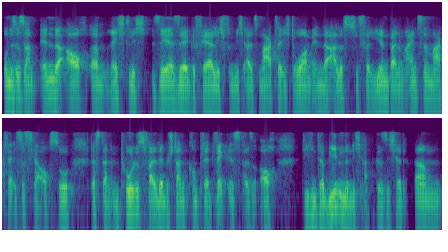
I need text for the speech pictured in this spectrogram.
und es ist am Ende auch ähm, rechtlich sehr, sehr gefährlich für mich als Makler. Ich drohe am Ende alles zu verlieren. Bei einem Einzelmakler ist es ja auch so, dass dann im Todesfall der Bestand komplett weg ist, also auch die Hinterbliebene nicht abgesichert. Ähm,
